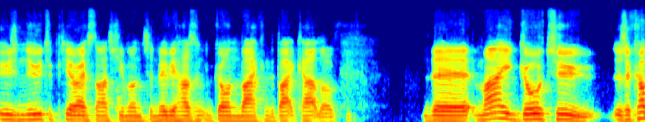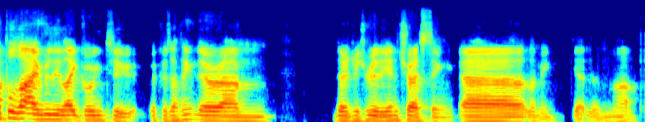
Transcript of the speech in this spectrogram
who's new to TRS last few months and maybe hasn't gone back in the back catalog, the my go-to there's a couple that I really like going to because I think they're um they're just really interesting. Uh, let me get them up.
